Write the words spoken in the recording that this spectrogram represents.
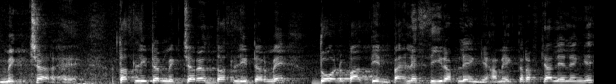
मिक्सचर है। 10 लीटर मिक्सचर है 10 लीटर में दो अनुपात तीन। पहले सीरप लेंगे। हम एक तरफ़ क्या ले लेंगे?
